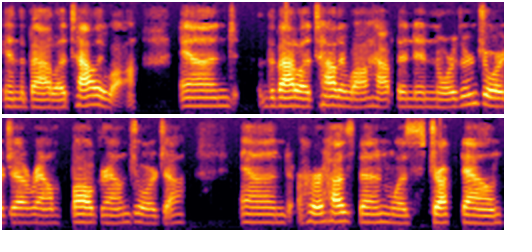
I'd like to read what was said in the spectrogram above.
in the Battle of Taliwa. And the Battle of Taliwa happened in northern Georgia, around Ball Ground, Georgia. And her husband was struck down,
